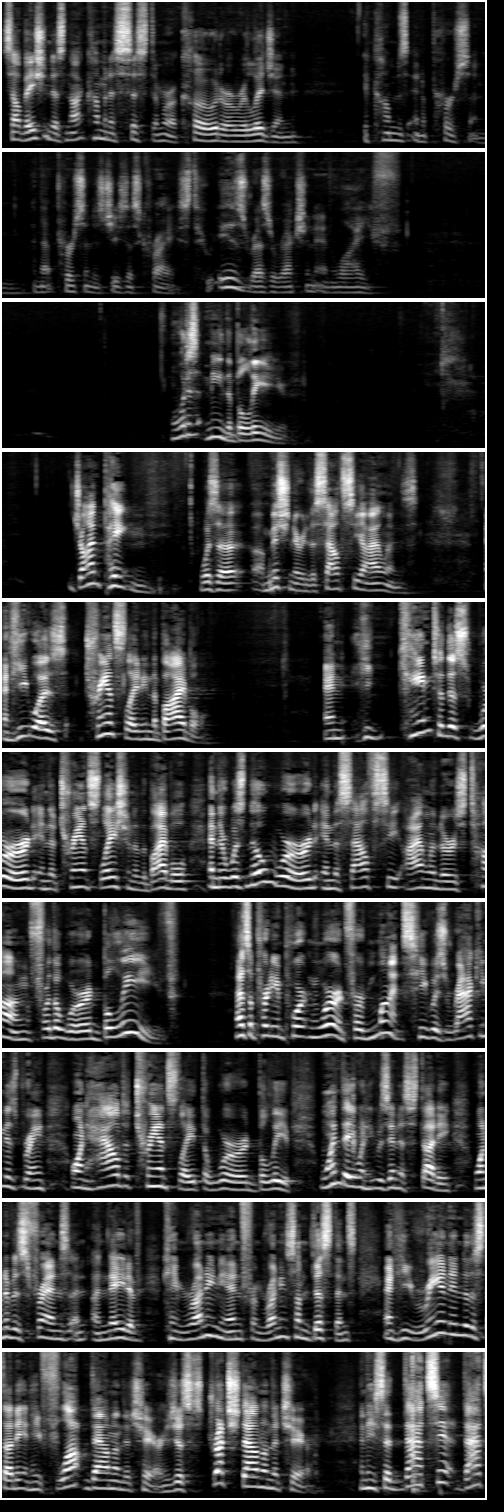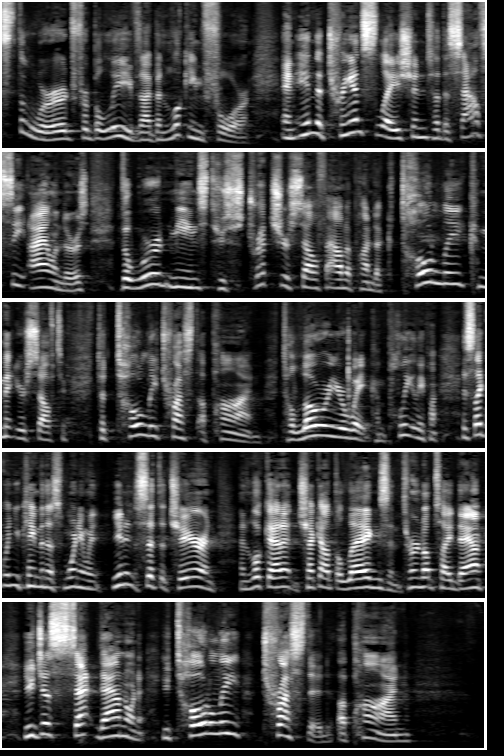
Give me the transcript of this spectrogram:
Salvation does not come in a system or a code or a religion. It comes in a person, and that person is Jesus Christ, who is resurrection and life. What does it mean to believe? John Paton was a, a, missionary to the South Sea Islands, and he was translating the Bible. And he came to this word in the translation of the Bible, and there was no word in the South Sea Islanders' tongue for the word believe. That's a pretty important word. For months, he was racking his brain on how to translate the word believe. One day, when he was in his study, one of his friends, a, native, came running in from running some distance, and he ran into the study and he flopped down on the chair. He just stretched out on the chair. And he said, That's it. That's the word for believe that I've been looking for. And in the translation to the South Sea Islanders, the word means to stretch yourself out upon, to totally commit yourself to, to totally trust upon, to lower your weight completely upon. It's like when you came in this morning, when you didn't sit the chair and, and look at it and check out the legs and turn it upside down. You just sat down on it. You totally trusted upon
